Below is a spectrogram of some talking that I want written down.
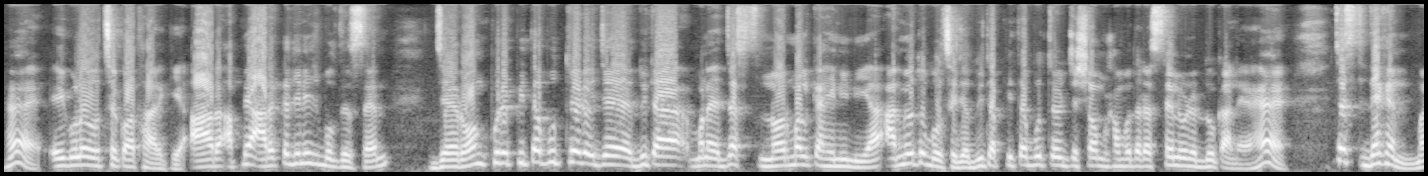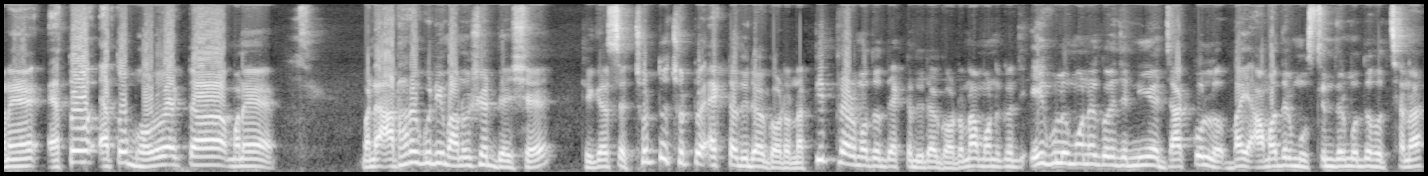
হ্যাঁ এইগুলো হচ্ছে কথা আর কি। আর আপনি আরেকটা জিনিস বলতেছেন যে রংপুরে পিতা পুত্রের ওই যে দুইটা মানে জাস্ট নর্মাল কাহিনী নিয়ে, আমিও তো বলছি যে দুইটা পিতা পুত্রের যে সম- সেলুনের দোকানে হ্যাঁ? জাস্ট দেখেন মানে এত এত বড় একটা মানে মানে আঠারো কোটি মানুষের দেশে, ঠিক আছে, ছোট্ট ছোট্ট একটা দুইটা ঘটনা, পিঁপড়ার মতো একটা দুইটা ঘটনা, মনে করেন এইগুলো মনে করেন যে নিয়ে যা করল, ভাই আমাদের মুসলিমদের মধ্যে হচ্ছে না।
